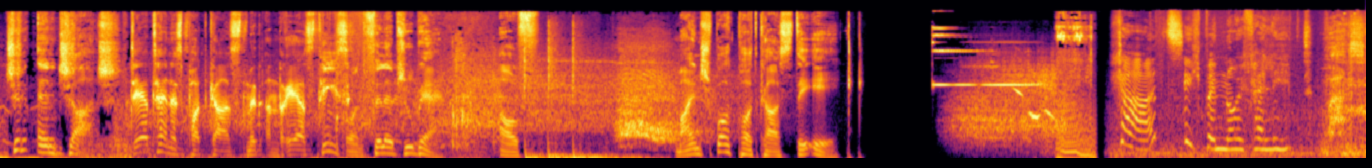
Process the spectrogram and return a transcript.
Chip and Charge. Der Tennis-Podcast mit Andreas Thies und Philipp Joubert. Auf meinsportpodcast.de. Schatz, ich bin neu verliebt. Was?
